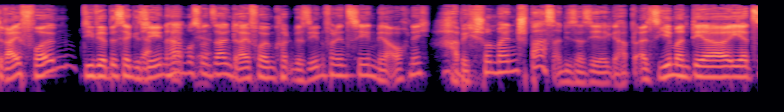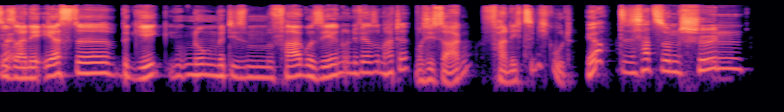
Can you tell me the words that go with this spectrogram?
drei Folgen, die wir bisher gesehen Ja, haben, ja, muss man ja. sagen, drei Folgen konnten wir sehen von den zehn, mehr auch nicht, habe ich schon meinen Spaß an dieser Serie gehabt. Als jemand, der jetzt so seine erste Begegnung mit diesem Fargo-Serienuniversum hatte, muss ich sagen, fand ich ziemlich gut. Ja, das hat so einen schönen,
